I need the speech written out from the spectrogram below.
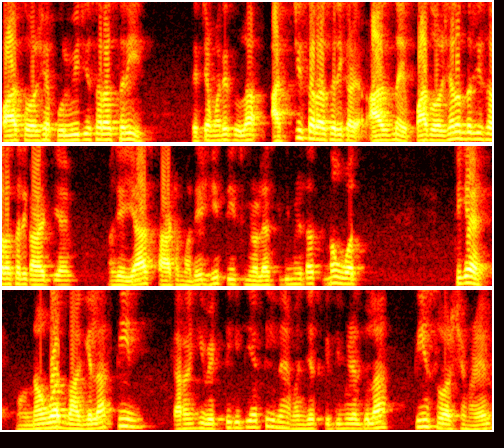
पाच वर्षापूर्वीची सरासरी त्याच्यामध्ये तुला आजची सरासरी काढ आज नाही पाच वर्षानंतरची सरासरी काढायची आहे. म्हणजे या साठमध्ये ही तीस मिळवल्यास किती मिळतात? नव्वद. ठीक आहे? मग नव्वद भागेला तीन. कारण की व्यक्ती किती आहे? तीन आहे. म्हणजेच किती मिळेल तुला? तीस वर्ष मिळेल.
